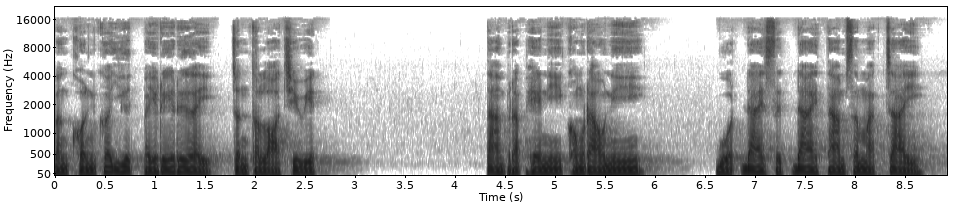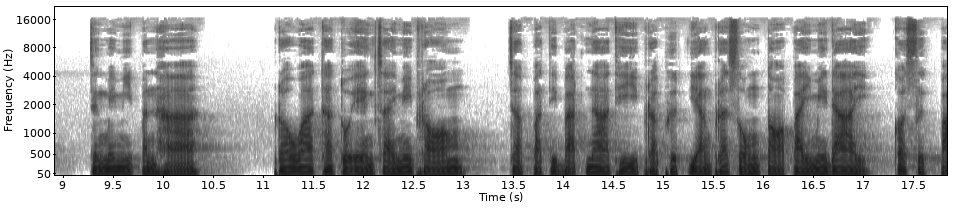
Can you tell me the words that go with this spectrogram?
บางคนก็ยืดไปเรื่อยๆ จนตลอดชีวิต ตามประเพณีของเรานี้ บวชได้ศึกได้ตามสมัครใจ จึงไม่มีปัญหา เพราะว่าถ้าตัวเองใจไม่พร้อม จะปฏิบัติหน้าที่ประพฤติอย่างพระสงฆ์ต่อไปไม่ได้ ก็ศึกไป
